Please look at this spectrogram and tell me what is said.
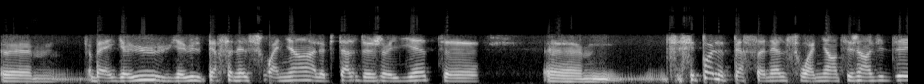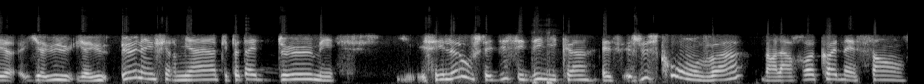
ben, il y a eu, il y a eu le personnel soignant à l'hôpital de Joliette. Euh, c'est pas le personnel soignant. J'ai envie de dire, il y a eu, il y a eu une infirmière, puis peut-être deux, mais c'est là où je te dis, c'est délicat. Jusqu'où on va dans la reconnaissance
